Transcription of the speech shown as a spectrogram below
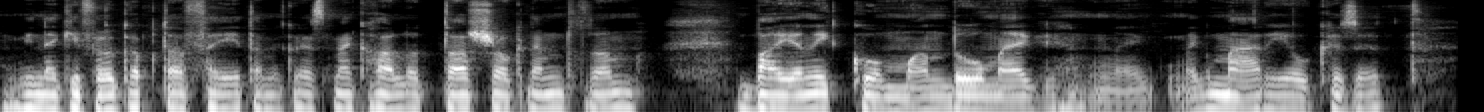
mindenki fölkapta a fejét, amikor ezt meghallotta a sok, nem tudom, Bionic Commando meg, meg, meg Mario között.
